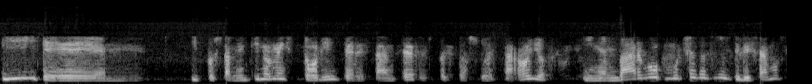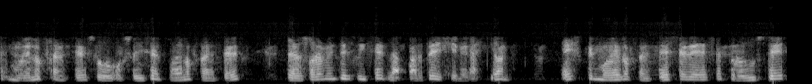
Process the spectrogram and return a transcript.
y, eh, y pues también tiene una historia interesante respecto a su desarrollo. Sin embargo, muchas veces utilizamos el modelo francés o, se dice el modelo francés, pero solamente se dice la parte de generación. Es que el modelo francés CDF produce,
